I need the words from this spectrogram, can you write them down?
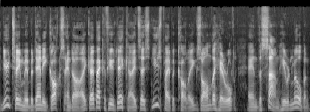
New team member Danny Gocs and I go back a few decades as newspaper colleagues on the Herald and the Sun here in Melbourne.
